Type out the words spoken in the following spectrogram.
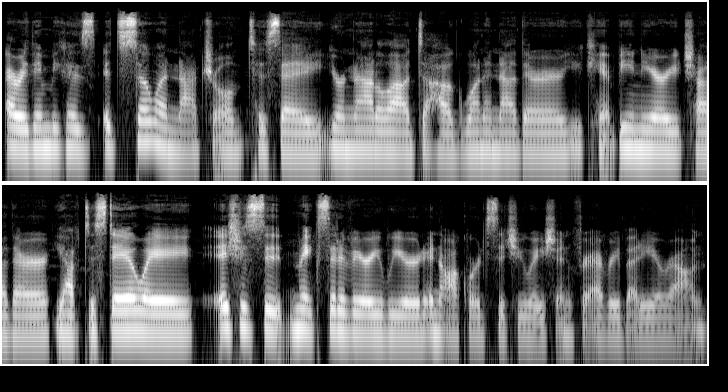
everything because it's so unnatural to say you're not allowed to hug one another, you can't be near each other, you have to stay away. It's just, it makes it a very weird and awkward situation for everyone everybody around.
